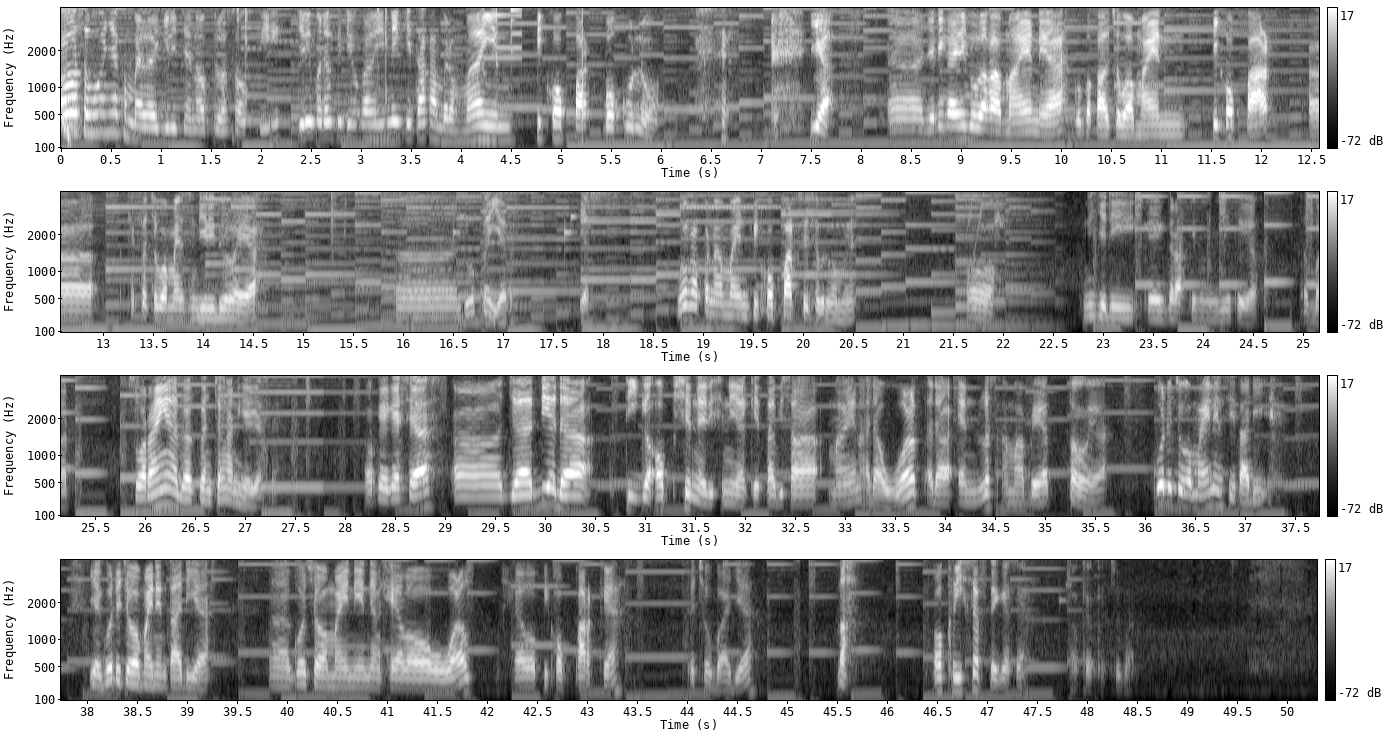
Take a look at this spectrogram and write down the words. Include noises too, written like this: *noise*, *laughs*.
Halo semuanya, kembali lagi di channel Filosofi. Jadi pada video kali ini kita akan bermain Pico Park Bokuno. *laughs* ya, eh, jadi kali ini gue bakal main ya. Gue bakal coba main Pico Park. Eh, kita coba main sendiri dulu ya. Eh, dua player. Yes. Gue gak pernah main Pico Park sih sebelumnya. Oh, ini jadi kayak gerakin gitu ya. Tebar. Suaranya agak kencengan ya guys ya. Oke guys ya, eh, jadi ada tiga option ya di sini ya kita bisa main ada world, ada endless sama battle ya. Gue udah coba mainin sih tadi. *laughs* ya gue udah coba mainin tadi ya. Eh, gue coba mainin yang Hello World, Hello Pico Park ya. Kita coba aja. Lah, oh reset deh guys ya. Oke oke coba.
